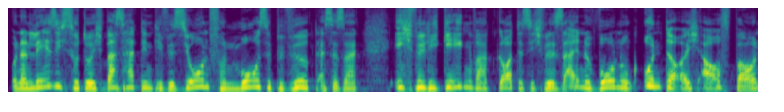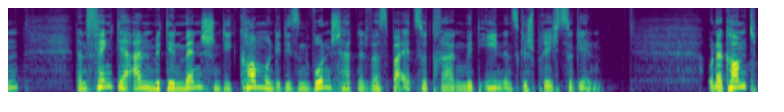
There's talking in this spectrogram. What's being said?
Und dann lese ich so durch, was hat denn die Vision von Mose bewirkt, als er sagt, ich will die Gegenwart Gottes, ich will seine Wohnung unter euch aufbauen. Dann fängt er an, mit den Menschen, die kommen und die diesen Wunsch hatten, etwas beizutragen, mit ihnen ins Gespräch zu gehen. Und da kommt,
